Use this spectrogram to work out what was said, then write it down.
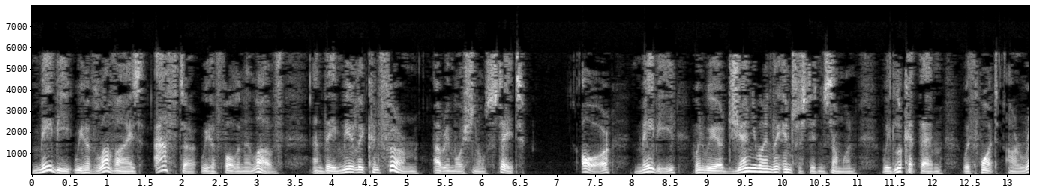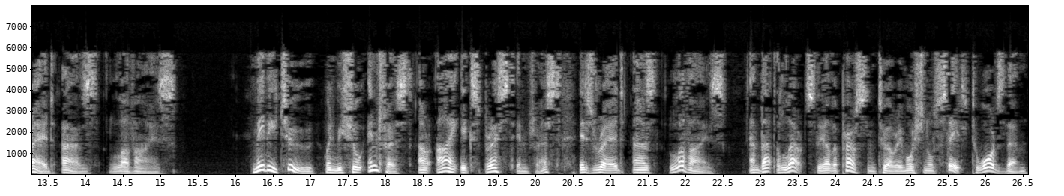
Maybe we have love eyes after we have fallen in love, and they merely confirm our emotional state. Or maybe when we are genuinely interested in someone, we look at them with what are read as love eyes. Maybe too, when we show interest, our eye expressed interest is read as love eyes and that alerts the other person to our emotional state towards them,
